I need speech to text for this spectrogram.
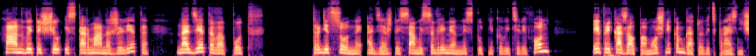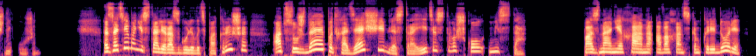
Хан вытащил из кармана жилета, надетого под традиционной одеждой самый современный спутниковый телефон, и приказал помощникам готовить праздничный ужин. Затем они стали разгуливать по крыше, обсуждая подходящие для строительства школ места. Познание хана о Ваханском коридоре —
